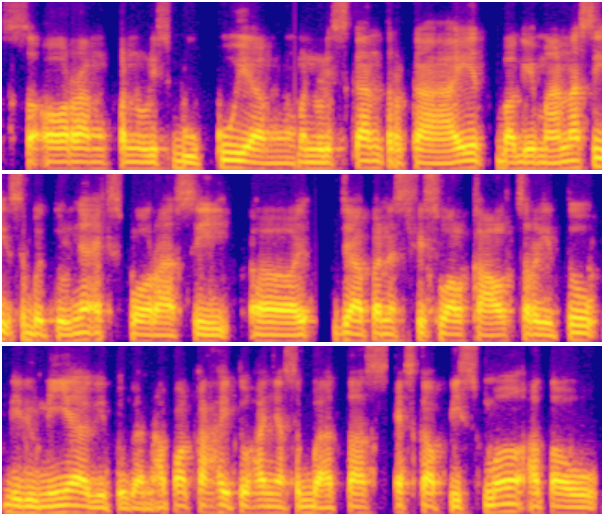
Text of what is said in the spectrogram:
seorang penulis buku yang menuliskan terkait bagaimana sih sebetulnya eksplorasi eh, Japanese visual culture itu di dunia gitu kan. Apakah itu hanya sebatas eskapisme atau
